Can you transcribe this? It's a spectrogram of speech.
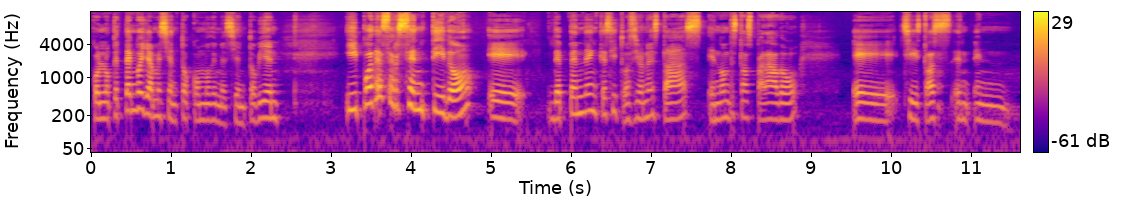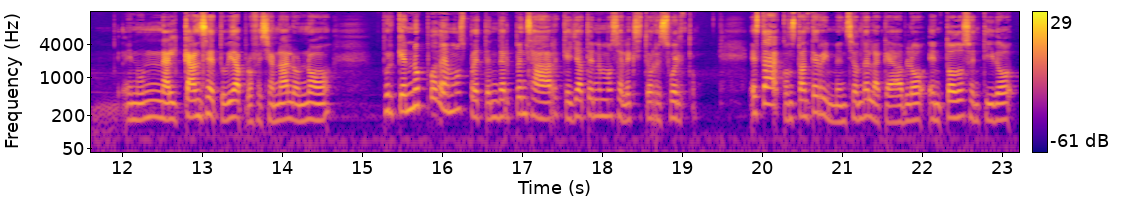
con lo que tengo ya me siento cómodo y me siento bien. Y puede hacer sentido, eh, depende en qué situación estás, en dónde estás parado, eh, si estás en un alcance de tu vida profesional o no, porque no podemos pretender pensar que ya tenemos el éxito resuelto. Esta constante reinvención de la que hablo en todo sentido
